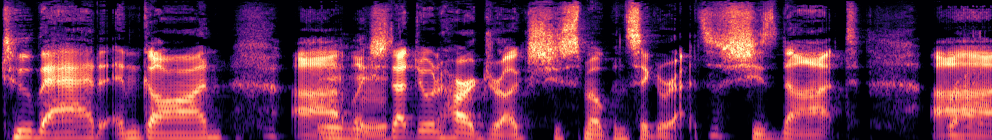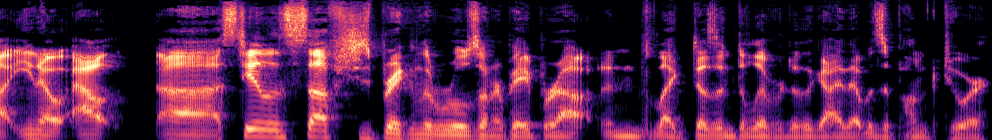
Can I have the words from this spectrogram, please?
too bad and gone. Uh, Like Mhm. she's not doing hard drugs. She's smoking cigarettes. She's not, uh, you know, out uh, stealing stuff. She's breaking the rules on her paper out and like doesn't deliver to the guy that was a punk to her.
